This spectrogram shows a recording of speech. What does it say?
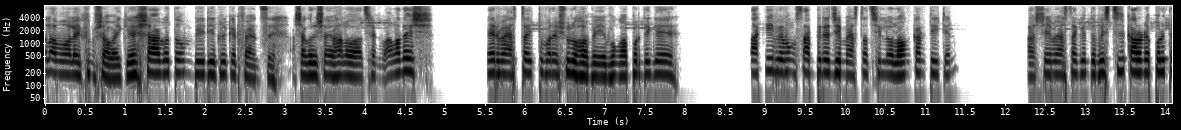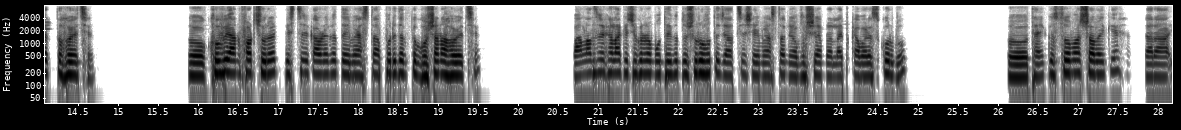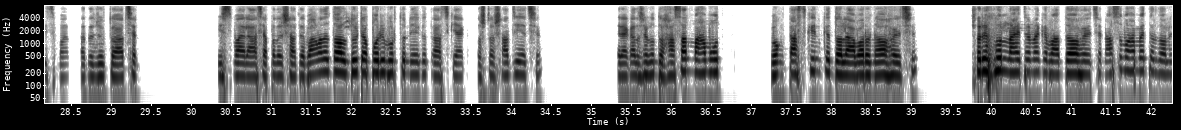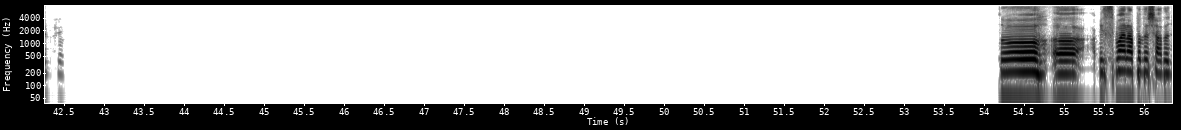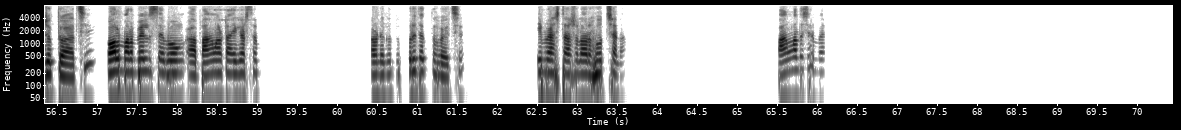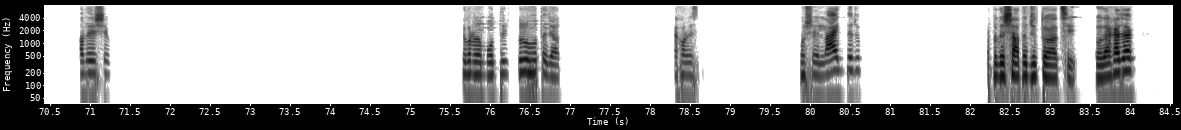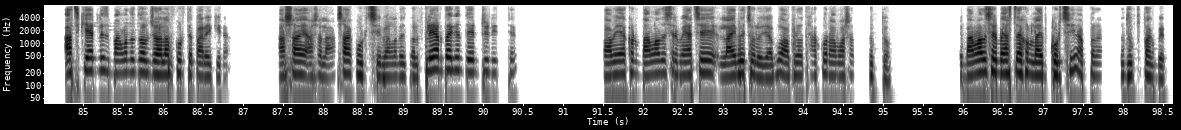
আসসালামু আলাইকুম সবাইকে। স্বাগতম বিডি ক্রিকেট ফ্যান্সে আশা করি সবাই ভালো আছেন। বাংলাদেশ এর ম্যাচটা একটু পরে শুরু হবে এবং অপরদিকে সাকিব এবং সাব্বিরের যে ম্যাচটা ছিল লঙ্কান টি টেন আর সেই ম্যাচটা কিন্তু বৃষ্টির কারণে পরিত্যক্ত হয়েছে। তো খুবই আনফরচুনেট বৃষ্টির কারণে কিন্তু এই ম্যাচটা পরিত্যক্ত ঘোষণা হয়েছে। বাংলাদেশের খেলা কিছুক্ষণের মধ্যে কিন্তু শুরু হতে যাচ্ছে। সেই ম্যাচটা নিয়ে অবশ্যই আমরা লাইভ কাভারেজ করব। তো থ্যাংক ইউ সো মাচ সবাইকে, যারা ইসমাইল সাথে যুক্ত আছেন। ইসমাইল আছে আপনাদের সাথে। বাংলাদেশ দল দুইটা পরিবর্তন নিয়ে কিন্তু আজকে একাদশটা সাজিয়েছে। এর একাদশে কিন্তু হাসান মাহমুদ এবং তাসকিনকে দলে আবারও নেওয়া হয়েছে। শরীফুল নাহিদ রানাকে বাদ দেওয়া হয়েছে। নাসুম আহমেদের দল include তো ইসমাইল আপনাদের সাথে যুক্ত আছি। বল মার্বেলস এবং বাংলা টাইগার্স কারণে কিন্তু পরিত্যক্ত হয়েছে। এই ম্যাচটা আসলে আর হচ্ছে না। বাংলাদেশের কিছুক্ষণের শুরু হতে যাচ্ছে। এখন অবশ্যই লাইক দিয়ে আপনাদের সাথে যুক্ত আছি। তো দেখা যাক, আজকে অ্যাটলিস্ট বাংলাদেশ দল জয়লাভ করতে পারে কিনা। আশায় আসলে আশা করছি বাংলাদেশ দল প্লেয়াররা কিন্তু এন্ট্রি নিচ্ছে। আমি এখন বাংলাদেশের ম্যাচে লাইভে চলে যাব। আপনারা থাকুন আমার সাথে যুক্ত। বাংলাদেশের ম্যাচটা এখন লাইভ করছি। আপনারা যুক্ত থাকবেন।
